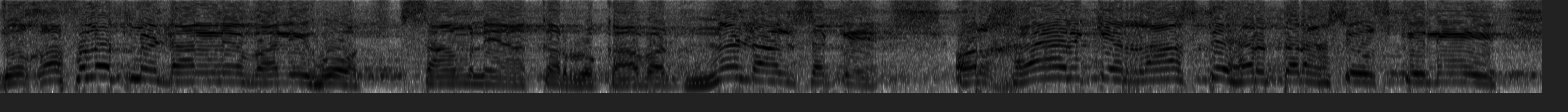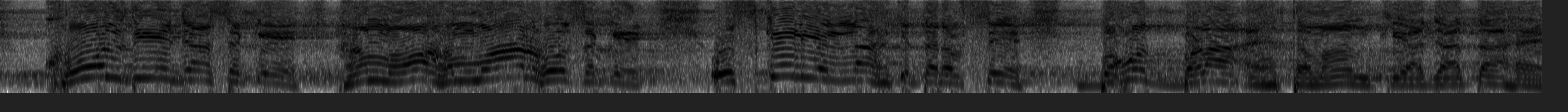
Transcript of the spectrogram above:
جو غفلت میں ڈالنے والی ہو، سامنے آ کر رکاوٹ نہ ڈال سکے۔ اور خیر کے راستے ہر طرح سے اس کے لیے کھول دیے جا سکے، ہم ہموار ہو سکے۔ اس کے لیے اللہ کی طرف سے بہت بڑا اہتمام کیا جاتا ہے۔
